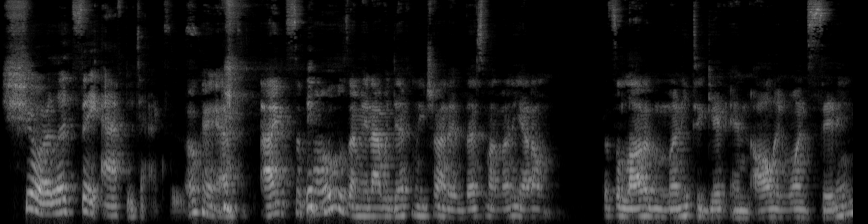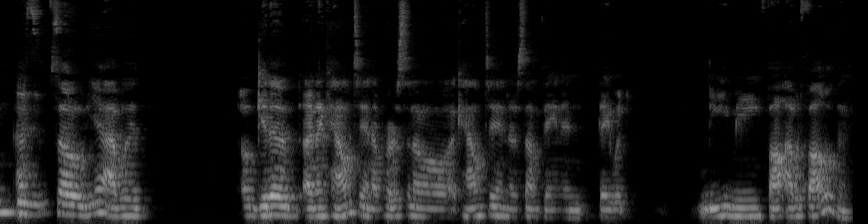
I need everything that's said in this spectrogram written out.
sure. Let's say after taxes. okay, I, I suppose. I mean, I would definitely try to invest my money. I don't. That's a lot of money to get in all in one sitting. I- Mhm. so yeah, I would oh, get a an accountant, a personal accountant or something, and they would lead me. I would follow them.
